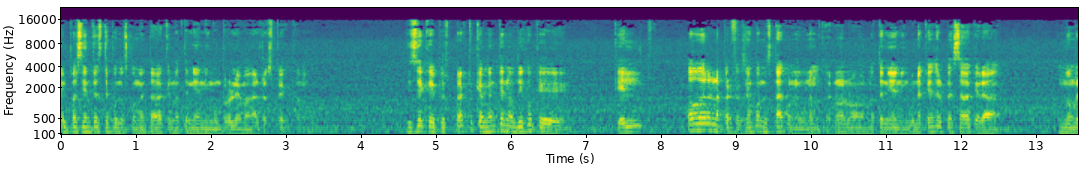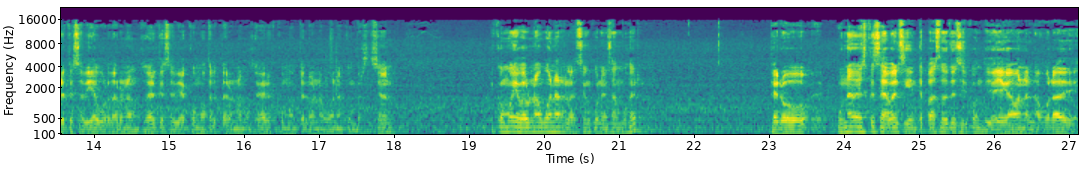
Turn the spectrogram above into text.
el paciente este pues nos comentaba que no tenía ningún problema al respecto. ¿no? Dice que pues prácticamente nos dijo que, que él todo era la perfección cuando estaba con alguna mujer, ¿no? No, no tenía ninguna queja, él pensaba que era un hombre que sabía abordar a una mujer, que sabía cómo tratar a una mujer, cómo tener una buena conversación y cómo llevar una buena relación con esa mujer. Pero una vez que se daba el siguiente paso, es decir, cuando ya llegaban a la hora de,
